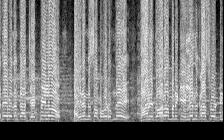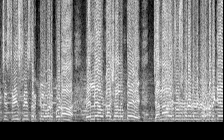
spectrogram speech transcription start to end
అదేవిధంగా జెడ్పీలో బహిరంగ సభ కూడా ఉంది. దాని ద్వారా మనకి ఇల్లెందు క్రాస్ రోడ్ నుంచి శ్రీ శ్రీ సర్కిల్ వరకు కూడా వెళ్ళే అవకాశాలు ఉంది. జనాలు చూసుకునేది ఇప్పుడు మనకి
